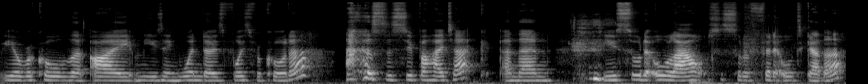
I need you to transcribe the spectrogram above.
you'll recall that I'm using Windows Voice Recorder as the super high tech, and then you sort it all out to sort of fit it all together,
